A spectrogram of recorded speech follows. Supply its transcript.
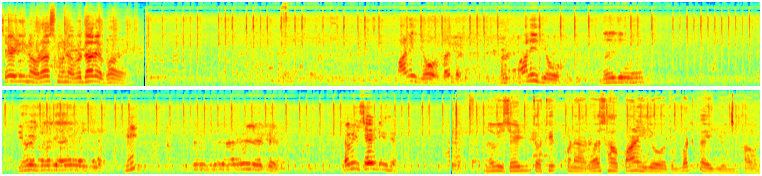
શેરડીનો રસ મને વધારે ભાવે. પાણી જેવો પાણી જેવો નળ જેવો નળી શેરડી આવે એટલે નવી શેરડી છે. નવી શેરડી તો ઠીક, પણ આ રસ હાવ પાણી જેવો તો બટકાઈ ગયો હું ખાવે.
